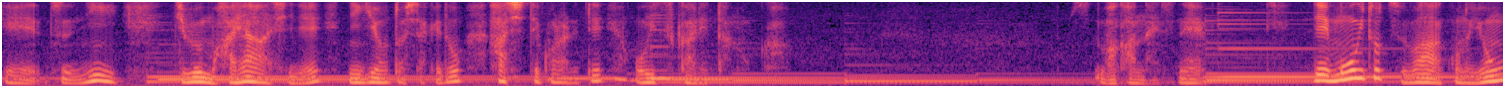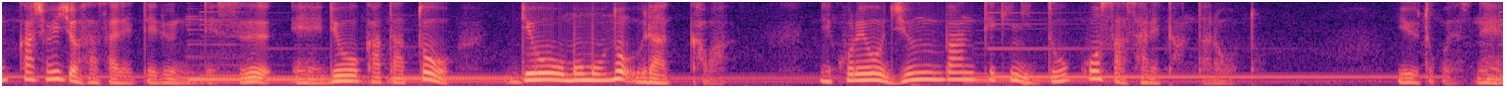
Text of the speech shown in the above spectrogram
けずに自分も早足で逃げようとしたけど走ってこられて追いつかれたのか分かんないですね。でもう一つはこの4箇所以上刺されてるんです。えー、両肩と両ももの裏側。でこれを順番的にどこ刺されたんだろうというとこですね。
